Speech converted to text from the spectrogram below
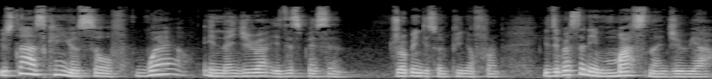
you start asking yourself, where in Nigeria is this person dropping this opinion from? Is the person in Mars Nigeria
